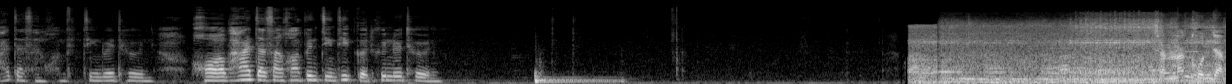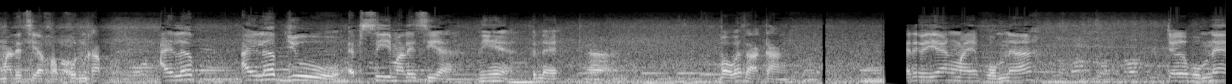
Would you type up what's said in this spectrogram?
พระจัดสรรความเป็นจริงด้วยเทิน ขอพระจัดสรรความเป็นจริงที่เกิดขึ้นด้วยเทินฉันรักคุณจากมาเลเซียขอบคุณครับ I love I love you FC มาเลเซีย นี่เป็นไงอ่าบอกภาษากลางไม่ได้ไปแย่งไมค์ผมนะ เจอผมแน่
